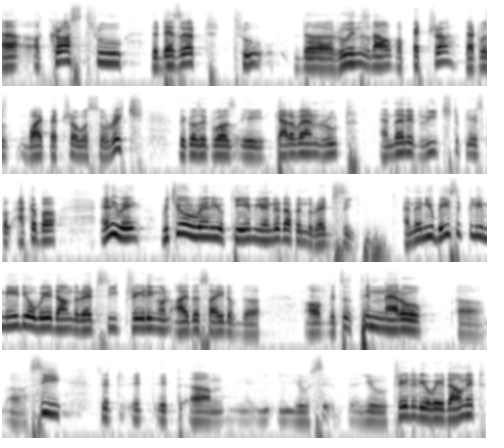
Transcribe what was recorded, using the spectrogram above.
uh, across through the desert, through the ruins now of Petra. That was why Petra was so rich, because it was a caravan route and then it reached a place called Aqaba. Anyway, whichever way you came, you ended up in the Red Sea. And then you basically made your way down the Red Sea, trading on either side of the, of it's a thin, narrow uh, uh, sea. So it, it, it um, you, you traded your way down it.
